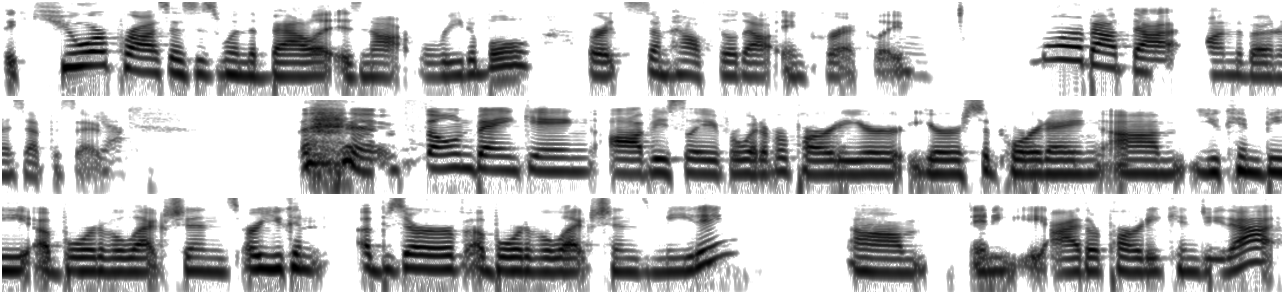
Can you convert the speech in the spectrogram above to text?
The cure process is when the ballot is not readable or it's somehow filled out incorrectly. Mm. More about that on the bonus episode. Yeah. phone banking obviously for whatever party you're you're supporting um, you can be a board of elections or you can observe a board of elections meeting um, any either party can do that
